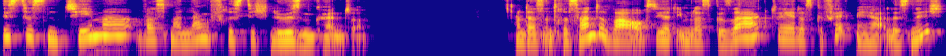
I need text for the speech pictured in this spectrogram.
ist es ein Thema, was man langfristig lösen könnte? Und das Interessante war auch, sie hat ihm das gesagt, hey, das gefällt mir ja alles nicht.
